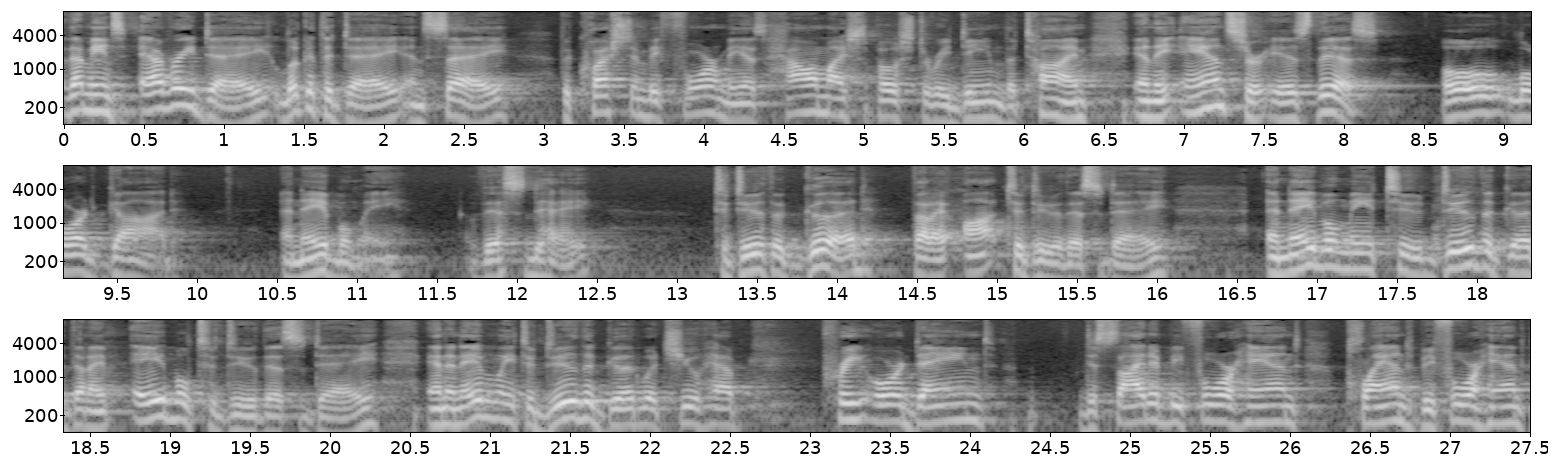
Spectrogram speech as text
That means every day, look at the day and say, the question before me is, how am I supposed to redeem the time? And the answer is this O Lord God, enable me this day to do the good that I ought to do this day Enable me to do the good that I'm able to do this day, and enable me to do the good which you have preordained, decided beforehand, planned beforehand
